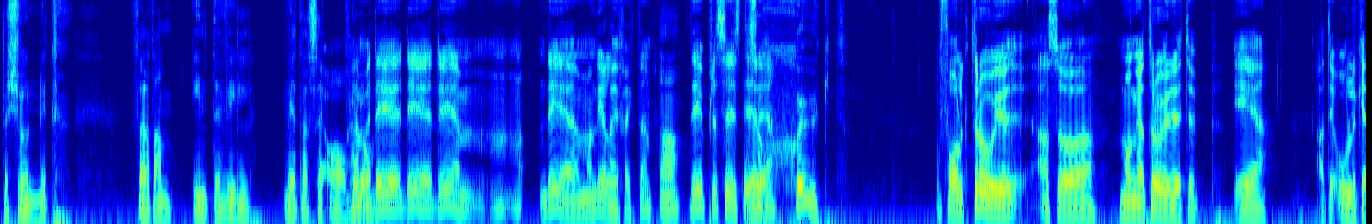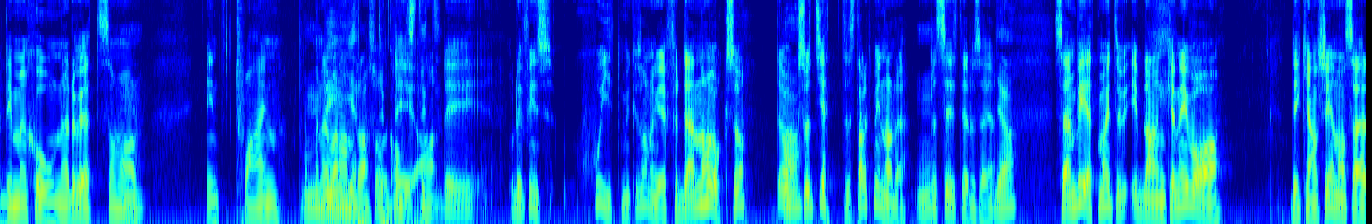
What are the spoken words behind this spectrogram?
försvunnit. För att han inte vill veta sig av det Ja, då. men det, är- det, det, är, det är Mandela-effekten. ja, Det är precis det det är det så är. sjukt. Och folk tror ju, alltså, många tror ju det typ är att det är olika dimensioner du vet som har Mm. intertwine Ja, med varandra. Så det, ja, det och det finns skitmycket sådana grejer. För den har ju också, det är Ja. också ett jättestarkt minne av det. Mm. Precis det du säger. Ja, Sen vet man ju inte, ibland kan det ju vara, det kanske är någon så här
